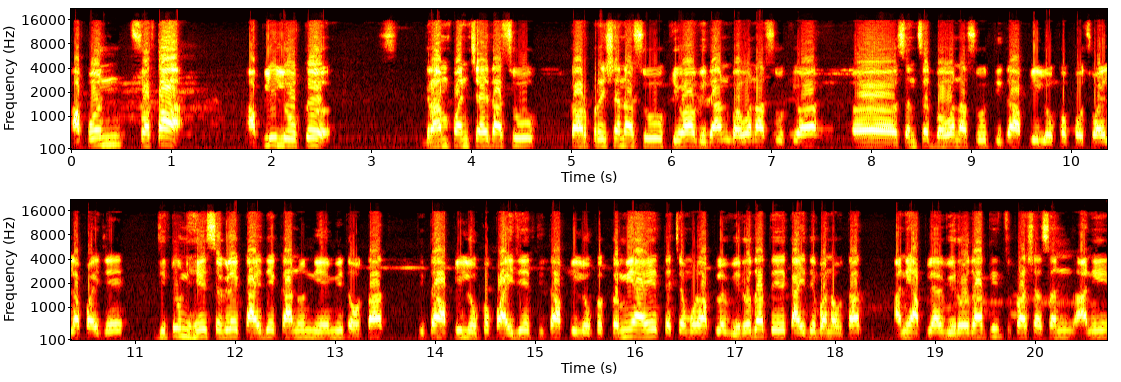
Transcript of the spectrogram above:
आपण स्वतः आपली लोक ग्रामपंचायत असू कॉर्पोरेशन असू किंवा विधान भवन असू किंवा संसद भवन असू तिथं आपली लोक पोचवायला पाहिजे. जिथून हे सगळे कायदे कानून नियमित होतात. तिथं आपली लोक पाहिजे तिथं आपली लोक कमी आहेत त्याच्यामुळे आपल्या विरोधात हे कायदे बनवतात आणि आपल्या विरोधातच प्रशासन आणि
